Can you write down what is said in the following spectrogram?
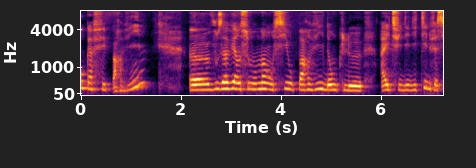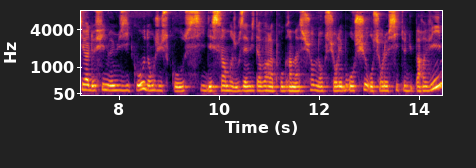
au café Parvis. Euh, vous avez en ce moment aussi au Parvis donc le High Fidelity, le festival de films musicaux, donc jusqu'au 6 décembre. Je vous invite à voir la programmation donc sur les brochures ou sur le site du Parvis.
